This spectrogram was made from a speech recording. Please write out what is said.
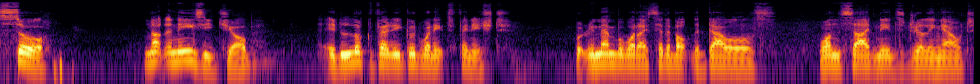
So, not an easy job. It'll look very good when it's finished. But remember what I said about the dowels. One side needs drilling out.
